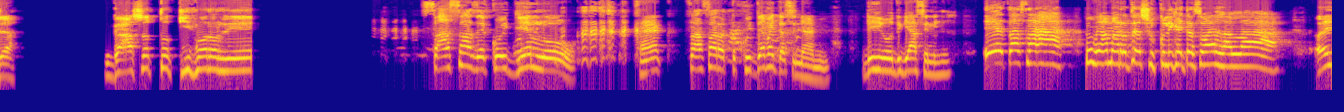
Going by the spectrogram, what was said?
যা গাছের তো কি বড় রে চাচা যে কই গেল হ্যাঁ চাচার তো খুঁজতে পাইতাছি না আমি। দেখি ওদিকে এ, চাচা, তুমি আমার হাতে শুকুলি আল্লাহ এই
